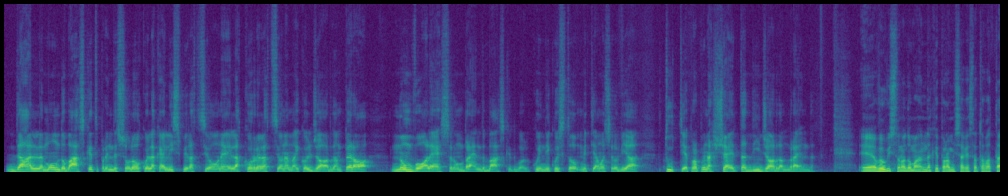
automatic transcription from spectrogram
dal mondo basket prende solo quella che è l'ispirazione e la correlazione a Michael Jordan, però non vuole essere un brand basketball, quindi questo mettiamocelo via tutti, è proprio una scelta di Jordan Brand. Eh, avevo visto una domanda che però mi sa che è stata fatta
